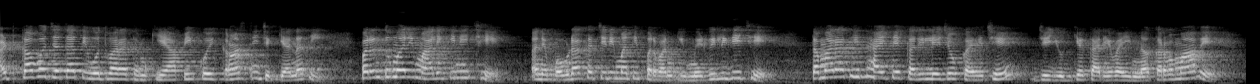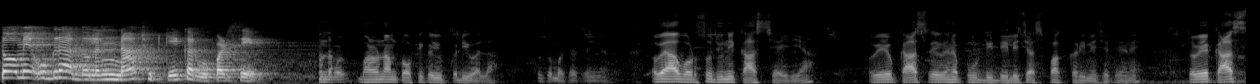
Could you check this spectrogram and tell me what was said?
અટકાવવા જતાં તેઓ દ્વારા ધમકી આપી કોઈ કાંસની જગ્યા નથી. પરંતુ મારી માલિકીની છે અને બવડા કચેરીમાંથી પરવાનગી મેળવી લીધી છે. તમારાથી થાય તે કરી લેજો કહે છે. જે યોગ્ય કાર્યવાહી ન કરવામાં આવે તો અમે ઉગ્ર આંદોલન ના છૂટકે કરવું પડશે. મારું નામ ટોફિક અયુબ કડીવાલા. શું સમસ્યા છે અહીંયા? હવે આ વર્ષો જૂની કાસ છે અહીંયા હવે એ કાસ એને પૂર દીધેલી છે અસ્પાક કરીને છે તેણે. તો એ કાસ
